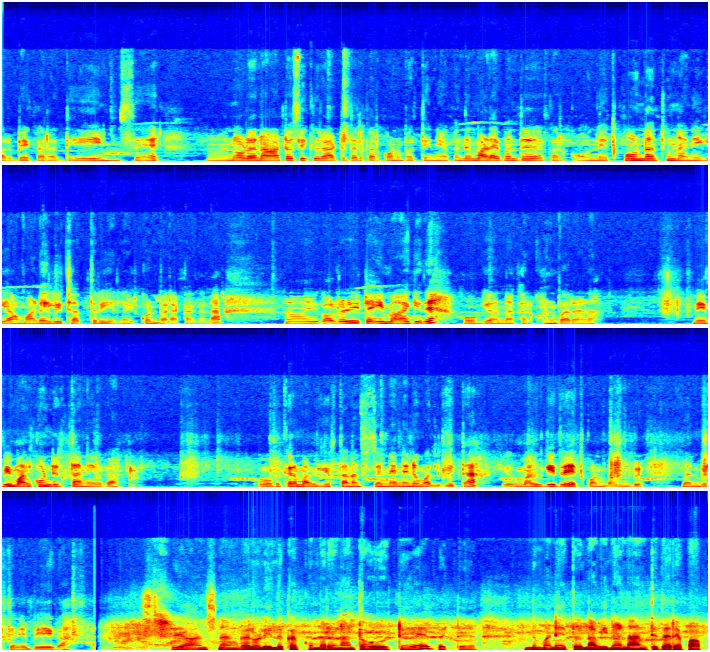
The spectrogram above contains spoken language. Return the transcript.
ಬರ್ಬೇಕಾದ್ರೆ ಹಿಂಸೆ. ನೋಡೋಣ, ಆಟೋ ಸಿಕ್ಕಿದ್ರೆ ಆಟೋದಲ್ಲಿ ಕರ್ಕೊಂಡು ಬರ್ತೀನಿ. ಯಾಕಂದರೆ ಮಳೆ ಬಂದರೆ ಕರ್ಕೊ, ಅವ್ನು ಎತ್ಕೊಂಡಂತೂ ನನಗೆ ಆ ಮಳೆಯಲ್ಲಿ ಛತ್ರಿ ಎಲ್ಲ ಇಟ್ಕೊಂಡು ಬರೋಕ್ಕಾಗಲ್ಲ. ಈಗ ಆಲ್ರೆಡಿ ಟೈಮ್ ಆಗಿದೆ. ಹೋಗಿ ಅವನ್ನ ಕರ್ಕೊಂಡು ಬರೋಣ. ಮೇ ಬಿ ಮಲ್ಕೊಂಡಿರ್ತಾನೆ ಈಗ. ಹೋಗ್ಬೇಕಾದ್ರೆ ಮಲಗಿರ್ತಾನೆ ಅನ್ಸುತ್ತೆ. ನೆನ್ನೆನೂ ಮಲಗಿದ್ದ. ಇವಾಗ ಮಲಗಿದ್ರೆ ಎತ್ಕೊಂಡು ಬಂದ್ಬಿ, ಬಂದ್ಬಿಡ್ತೀನಿ ಬೇಗ. ಶ್ರೇಯಾನ್ಸ್ನ ಅಂಗನವಾಡಿಯಿಂದ ಕರ್ಕೊಂಬರೋಣ ಅಂತ ಹೊರಟೆ ಬಟ್ ನಮ್ಮ ಮನೆ ಹತ್ರ ನವೀನ್ ಅಣ್ಣ ಅಂತಿದ್ದಾರೆ. ಪಾಪ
